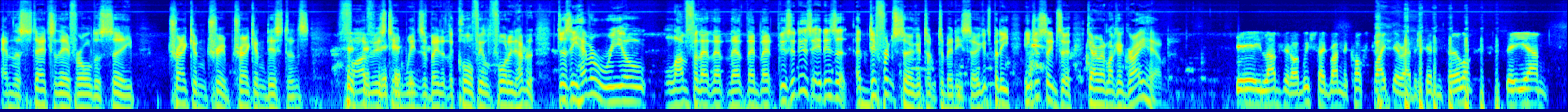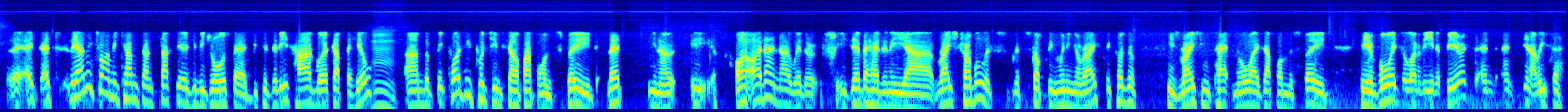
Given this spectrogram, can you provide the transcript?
and the stats are there for all to see. Track and trip, track and distance. Five of his ten wins have been at the Caulfield 1400. Does he have a real love for that? That that that, that because it is it is a, a different circuit to, to, many circuits, but he, he just seems to go around like a greyhound. Yeah, he loves it. I wish they'd run the Cox Plate there over seven furlongs. The um, it, it's the only time he comes unstuck there is if he draws bad because it is hard work up the hill. Mm. Um, but because he puts himself up on speed, that you know, he, I, I, don't know whether he's ever had any uh, race trouble that's, that stopped him winning a race because of his racing pattern, always up on the speed. He avoids a lot of the interference, and, and you know he's a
